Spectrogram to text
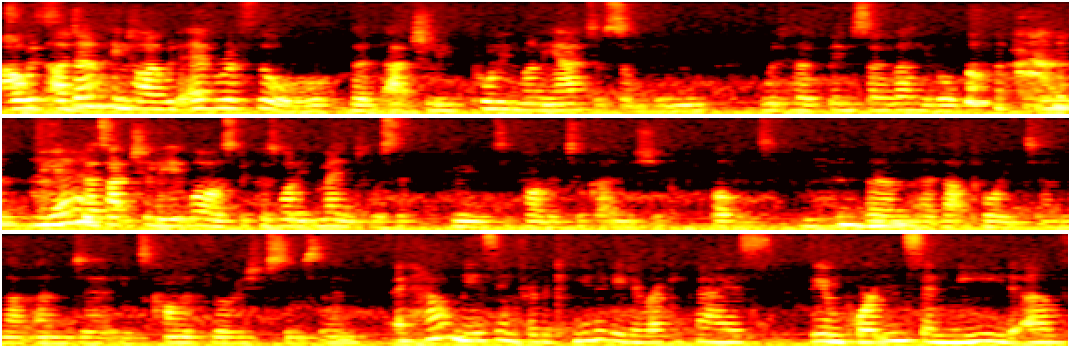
I would. I don't think I would ever have thought that actually pulling money out of something would have been so valuable. Yeah. But actually, it was because what it meant was the community kind of took ownership of it Mm-hmm. um, at that point, and that, and uh, it's kind of flourished since then. And how amazing for the community to recognize the importance and need of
